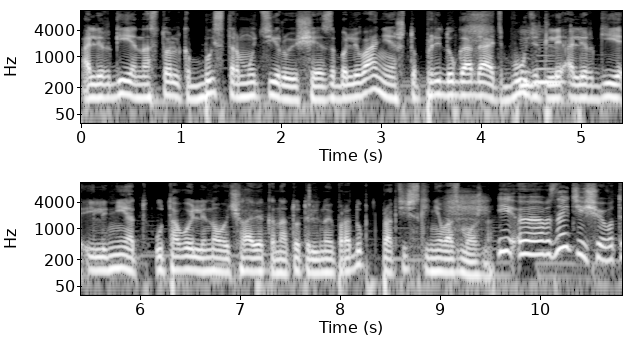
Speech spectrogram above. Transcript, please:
аллергия настолько быстро мутирующее заболевание, что предугадать, будет Мгм. ли аллергия или нет у того или иного человека на тот или иной продукт, практически невозможно. И э, вы знаете еще, вот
